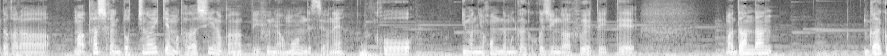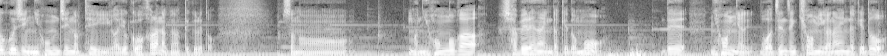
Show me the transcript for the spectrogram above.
だからまあ確かにどっちの意見も正しいのかなっていうふうには思うんですよね。こう今日本でも外国人が増えていてまあだんだん外国人日本人の定義がよくわからなくなってくると。そのまあ日本語が喋れないんだけどもで日本には全然興味がないんだけど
